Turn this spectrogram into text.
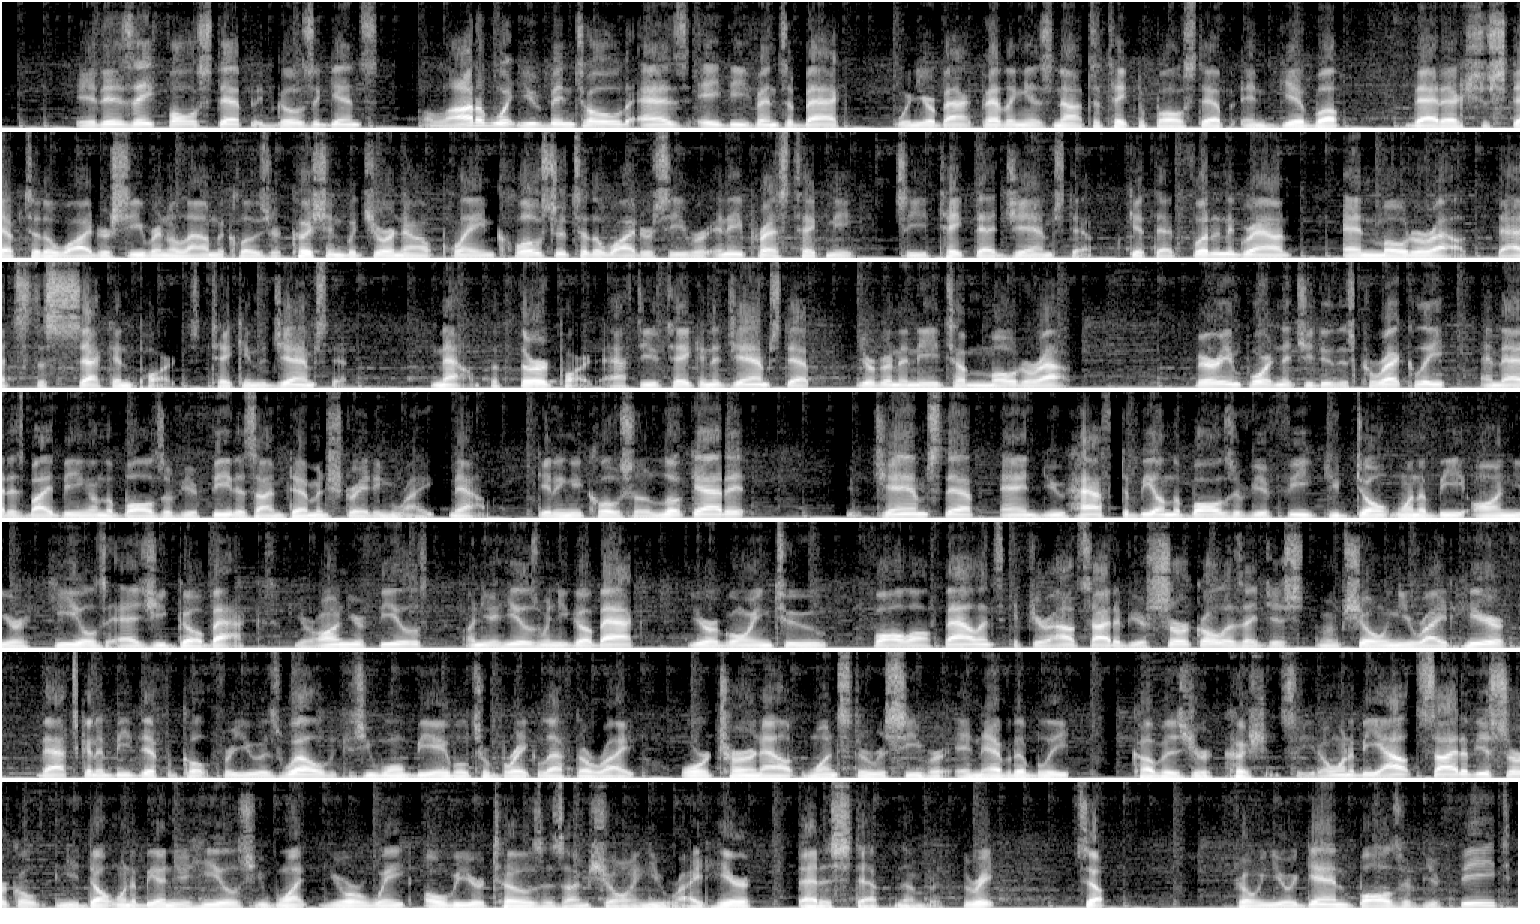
It is a false step. It goes against a lot of what you've been told as a defensive back when you're backpedaling is not to take the false step and give up that extra step to the wide receiver and allow him to close your cushion, but you're now playing closer to the wide receiver in a press technique. So you take that jam step, get that foot in the ground, and motor out. That's the second part, is taking the jam step. Now, the third part, after you've taken the jam step, you're going to need to motor out. Very important that you do this correctly, and that is by being on the balls of your feet as I'm demonstrating right now. Getting a closer look at it, your jam step, and you have to be on the balls of your feet. You don't want to be on your heels as you go back. You're on your heels, on your heels when you go back, you're going to fall off balance. If you're outside of your circle, as I just am showing you right here, that's going to be difficult for you as well because you won't be able to break left or right or turn out once the receiver inevitably covers your cushion. So you don't want to be outside of your circle and you don't want to be on your heels. You want your weight over your toes as I'm showing you right here. That is step number three. So, showing you again, balls of your feet.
